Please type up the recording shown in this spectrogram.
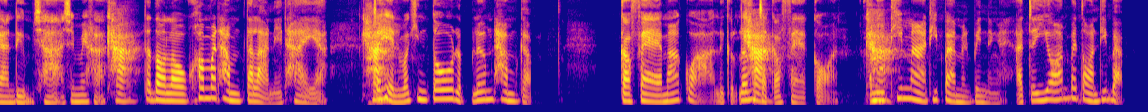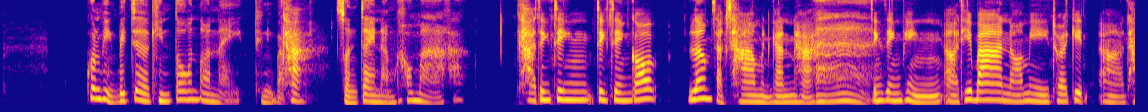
การดื่มชาใช่ไหมคะค่ะแต่ตอนเราเข้ามาทำตลาดในไทยอะค่ะจะเห็นว่าคินโต้แบบเริ่มทำกับกาแฟมากกว่า หรือเริ่มค่ะจากกาแฟก่อนค่ะอันนี้ที่มาที่ไปมันเป็นยังไง อาจจะย้อนไปตอนที่แบบ คุณผิงไปเจอคินโต้ตอนไหนถึงแบบค่ะสนใจนำเข้ามาค่ะ ค่ะจริง ๆ จริง ๆ ก็ เริ่มจากชาเหมือนกันค่ะอ่าจริง ๆ ผิงเอ่อที่บ้านเนาะมีธุรกิจอ่าท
